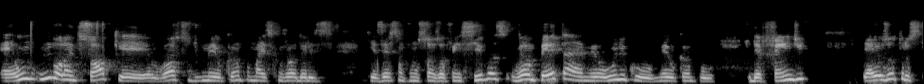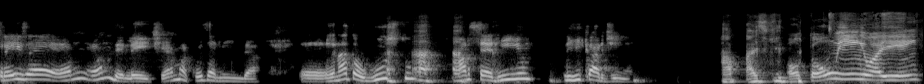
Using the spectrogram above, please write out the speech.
é um, um, volante só, porque eu gosto de meio campo, mas com jogadores que exerçam funções ofensivas. Vampeta é meu único meio campo que defende. E aí os outros três é, é, um, é um deleite, é uma coisa linda. É, Renato Augusto, Marcelinho e Ricardinho. Rapaz, que. Faltou um inho aí, hein?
